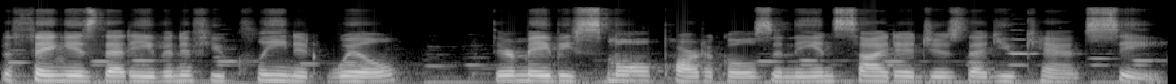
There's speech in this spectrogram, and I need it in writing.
The thing is that even if you clean it will, there may be small particles in the inside edges that you can't see.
